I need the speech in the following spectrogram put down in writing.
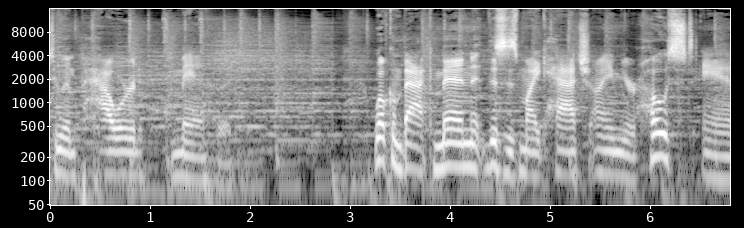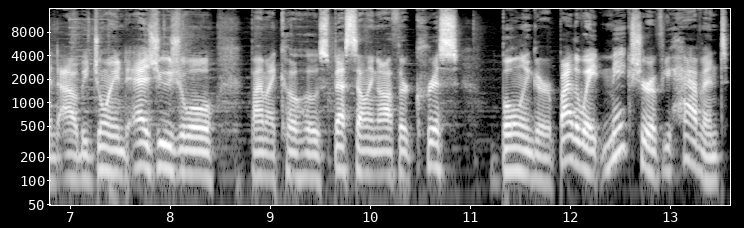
to Empowered Manhood. Welcome back, men. This is Mike Hatch. I am your host, and I'll be joined, as usual, by my co host, best-selling author Chris Bolinger. By the way, make sure if you haven't,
